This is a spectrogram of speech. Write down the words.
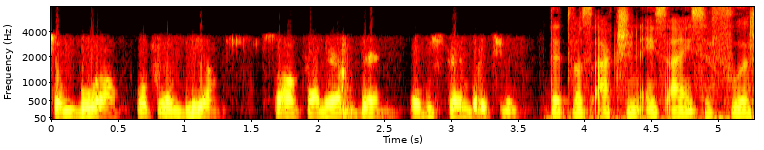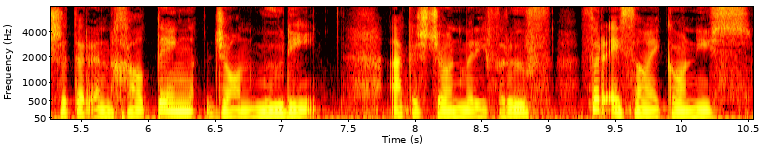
simbool of embleem sou kan herken op die stembrief nie. Dit was Action SA se voorsitter in Gauteng, John Moody. Ek is John Marie Verhoef vir SAK nuus.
